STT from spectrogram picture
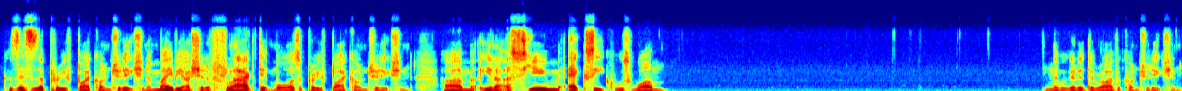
because this is a proof by contradiction and maybe I should have flagged it more as a proof by contradiction. Um, you know, assume x equals 1 and then we're going to derive a contradiction.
